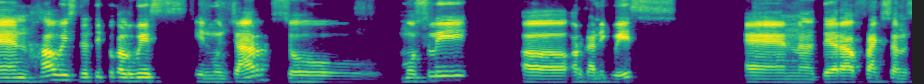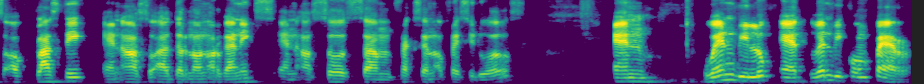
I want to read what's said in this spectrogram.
And how is the typical waste in Muncar? So mostly uh, organic waste, and uh, there are fractions of plastic and also other non-organics, and also some fraction of residuals. And when we look at, when we compare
